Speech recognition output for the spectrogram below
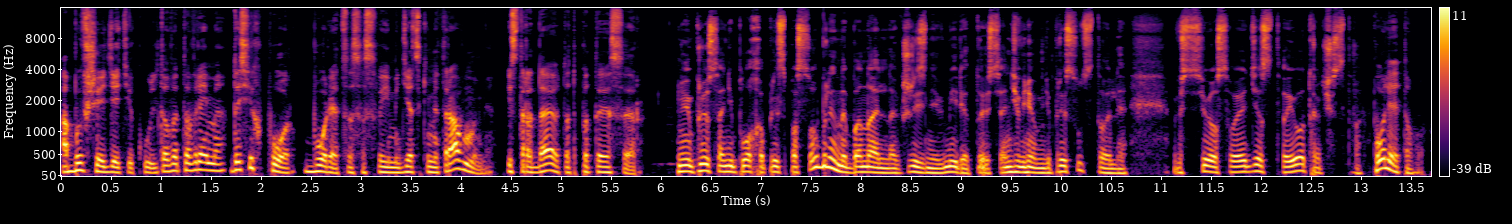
А бывшие дети культа в это время до сих пор борются со своими детскими травмами и страдают от ПТСР. Ну и плюс они плохо приспособлены банально к жизни в мире, то есть они в нем не присутствовали все свое детство и отрочество. Более того,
